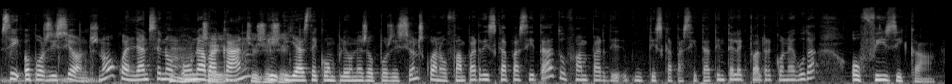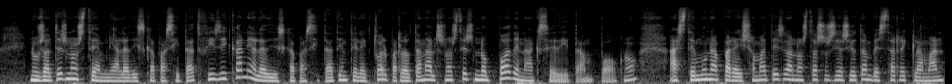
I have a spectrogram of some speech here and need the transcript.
Sí, oposicions, no? Quan llancen Mhm, una sí, vacant sí, sí, i, sí. i has de complir unes oposicions, quan ho fan per discapacitat, ho fan per di discapacitat intel·lectual reconeguda o física. Nosaltres no estem ni a la discapacitat física ni a la discapacitat intel·lectual, per tant els nostres no poden accedir tampoc. No? Estem una, per això mateix la nostra associació també està reclamant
